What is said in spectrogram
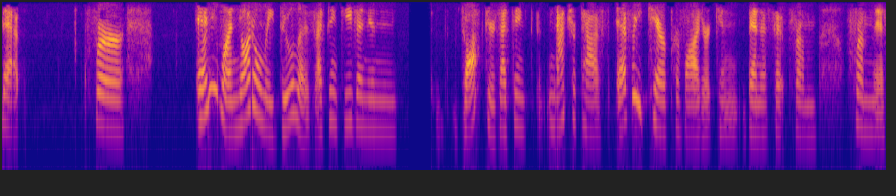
that for anyone, not only doulas, I think even in doctors, I think naturopaths, every care provider can benefit from from this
